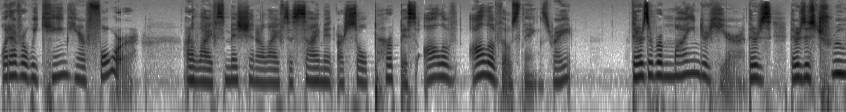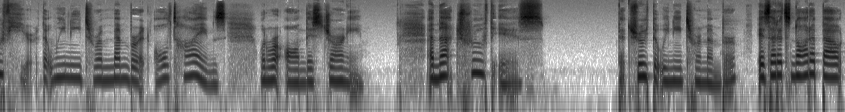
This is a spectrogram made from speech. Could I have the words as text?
whatever we came here for our life's mission, our life's assignment, our soul purpose, all of all of those things, right? There's a reminder here. There's there's this truth here that we need to remember at all times when we're on this journey. And that truth is that truth that we need to remember is that it's not about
